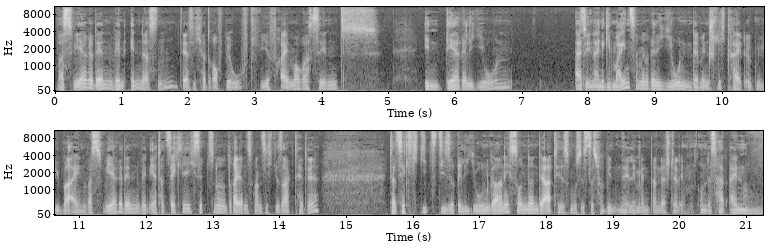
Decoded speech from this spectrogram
was wäre denn, wenn Anderson, der sich ja darauf beruft, wir Freimaurer sind in der Religion, also in einer gemeinsamen Religion der Menschlichkeit irgendwie überein? Was wäre denn, wenn er tatsächlich 1723 gesagt hätte, tatsächlich gibt es diese Religion gar nicht, sondern der Atheismus ist das verbindende Element an der Stelle. Und es hat einen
